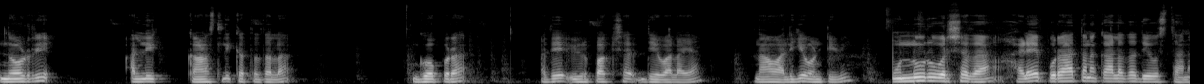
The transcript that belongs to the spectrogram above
ನೋಡ್ರಿ, ಅಲ್ಲಿ ಕಾಣಿಸ್ಲಿಕ್ಕತ್ತದಲ್ಲ ಗೋಪುರ, ಅದೇ ವಿರೂಪಾಕ್ಷ ದೇವಾಲಯ. ನಾವು ಅಲ್ಲಿಗೆ ಹೊಂಟೀವಿ. ಮುನ್ನೂರು ವರ್ಷದ ಹಳೆ ಪುರಾತನ ಕಾಲದ ದೇವಸ್ಥಾನ.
